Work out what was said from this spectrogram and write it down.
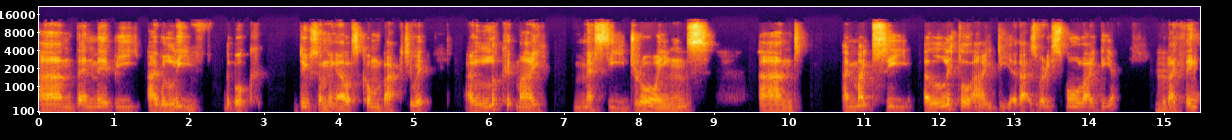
And then maybe I will leave the book, do something else, come back to it. I look at my messy drawings and I might see a little idea. That is a very small idea, mm. but hmm. I think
